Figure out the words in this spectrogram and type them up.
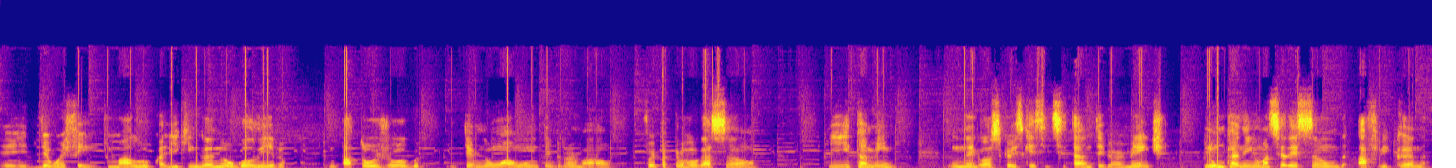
E deu um efeito maluco ali que enganou o goleiro, empatou o jogo, terminou 1 a 1 no tempo normal, foi para prorrogação. E também um negócio que eu esqueci de citar anteriormente, nunca nenhuma seleção africana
